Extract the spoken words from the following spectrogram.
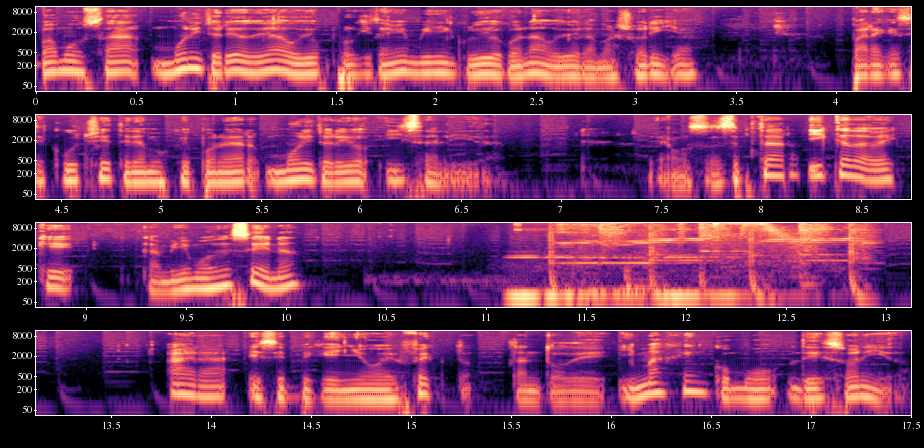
Vamos a monitoreo de audio porque también viene incluido con audio la mayoría. Para que se escuche tenemos que poner monitoreo y salida. Le damos a aceptar y cada vez que cambiemos de escena hará ese pequeño efecto, tanto de imagen como de sonido.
